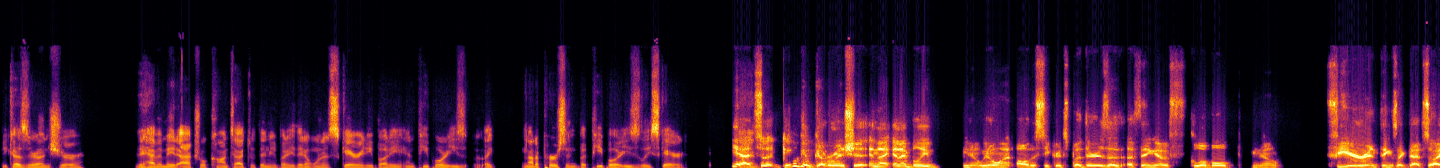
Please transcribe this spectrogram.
because they're unsure, they haven't made actual contact with anybody. They don't want to scare anybody. And people are easy, like not a person, but people are easily scared. Yeah, And- so people give government shit, and I and I believe you know we don't want all the secrets, but there is a, a thing of global you know fear and things like that. So I,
